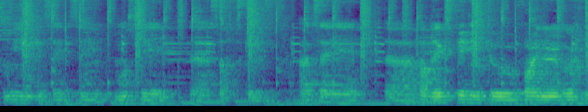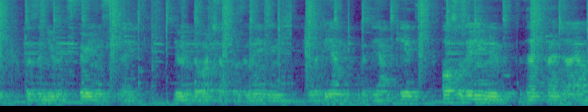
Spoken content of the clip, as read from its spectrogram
For me, I can say the same. Mostly the soft skills. I would say uh, public speaking to foreigners was a new experience. Like doing the workshop was amazing with the young with the young kids. Also dealing with that fragile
